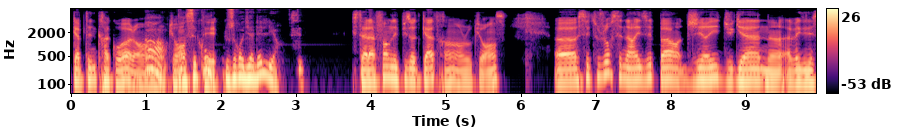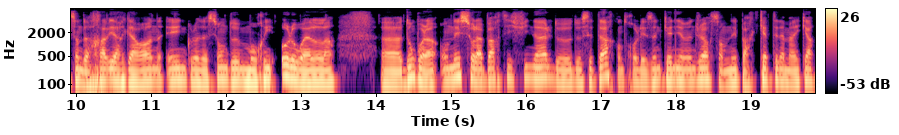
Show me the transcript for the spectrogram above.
Captain Krakoa. Alors en ah, l'occurrence, c'était. Je redis aller le lire. C'était à la fin de l'épisode 4, hein, en l'occurrence. Euh, c'est toujours scénarisé par Jerry Dugan avec des dessins de Javier Garon et une colorisation de Maury Hollowell. Euh, donc voilà, on est sur la partie finale de, de cet arc entre les Uncanny Avengers emmenés par Captain America,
